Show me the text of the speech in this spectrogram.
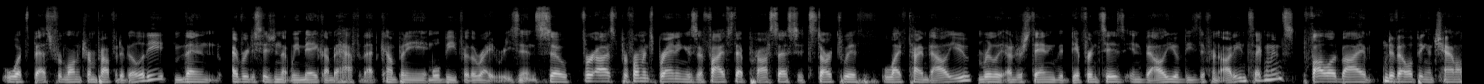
what's best for long term profitability, then every decision that we make on behalf of that company will be for the right reasons. So for us, performance branding is a five step process. It starts with lifetime value, really understanding the differences in value of these different audience segments, followed by developing a channel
